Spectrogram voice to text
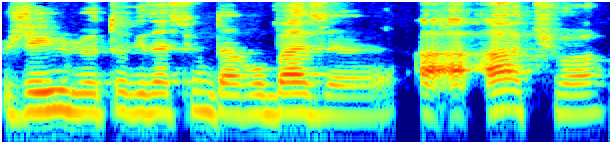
J'ai eu l'autorisation d'arrobase AAA, euh, tu vois.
